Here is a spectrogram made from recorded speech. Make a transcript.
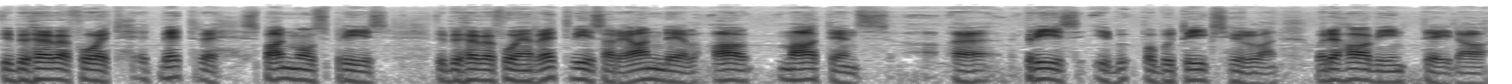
Vi behöver få ett, ett bättre spannmålspris. Vi behöver få en rättvisare andel av matens äh, pris i, på butikshyllan och det har vi inte idag.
